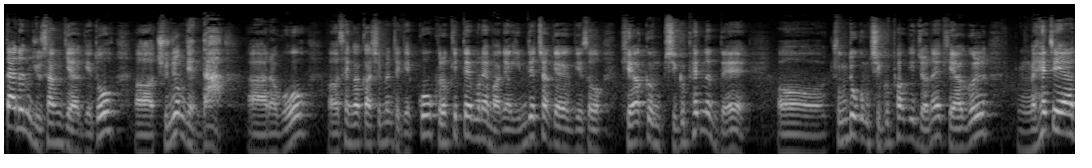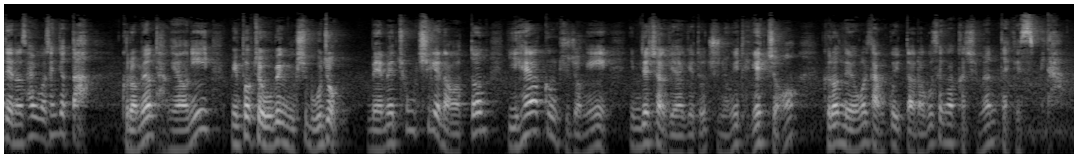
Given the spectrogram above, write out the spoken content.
다른 유상 계약에도 어, 준용된다라고 어, 생각하시면 되겠고 그렇기 때문에 만약 임대차 계약에서 계약금 지급했는데 어, 중도금 지급하기 전에 계약을 음, 해제해야 되는 사유가 생겼다. 그러면 당연히 민법 제565조 매매 총칙에 나왔던 이 해약금 규정이 임대차 계약에도 준용이 되겠죠. 그런 내용을 담고 있다라고 생각하시면 되겠습니다.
